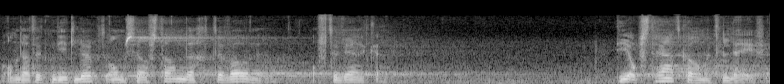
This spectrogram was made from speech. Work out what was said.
omdat het niet lukt om zelfstandig te wonen of te werken. Die op straat komen te leven.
